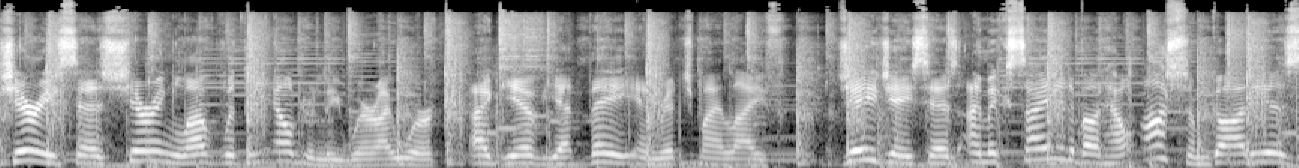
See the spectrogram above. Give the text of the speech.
Sherry says, sharing love with the elderly where I work. I give, yet they enrich my life. JJ says, I'm excited about how awesome God is.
